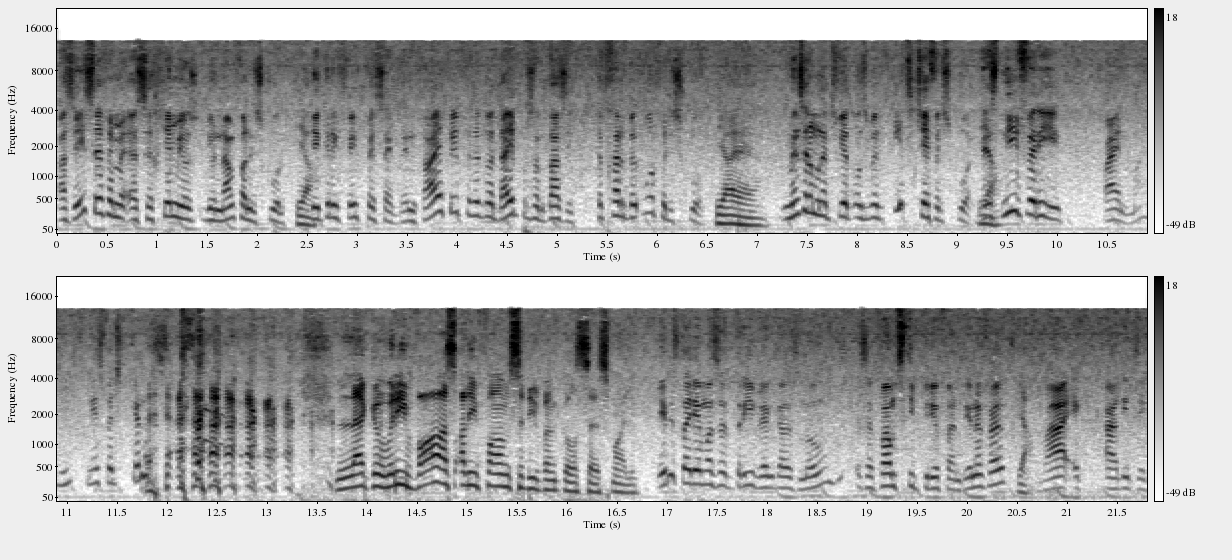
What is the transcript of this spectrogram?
as jy sê vir my as jy my jou, naam van die skool, Ja. jy kry 5%. En daai 5% wat daai persentasie, dit gaan by oor vir die skool. Ja, ja, ja. Mense moet net weet ons moet iets gee vir die skool. Ja. Dis nie vir die fyn man, nie nie vir die kinders. Lekker. Hoorie, waar is al die farm se die winkels se Smiley? Hierdie stadium is 'n drie winkels nou. Is 'n farm stipie van Deneveld. Ja. Waar ek altyd ek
